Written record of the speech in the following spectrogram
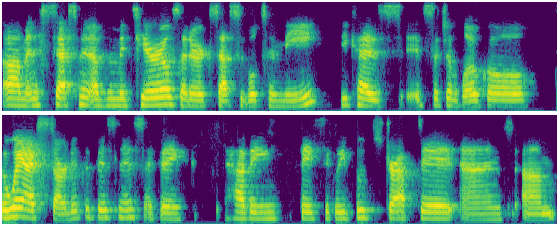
um, an assessment of the materials that are accessible to me because it's such a local. The way I started the business, I think having basically bootstrapped it and um,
